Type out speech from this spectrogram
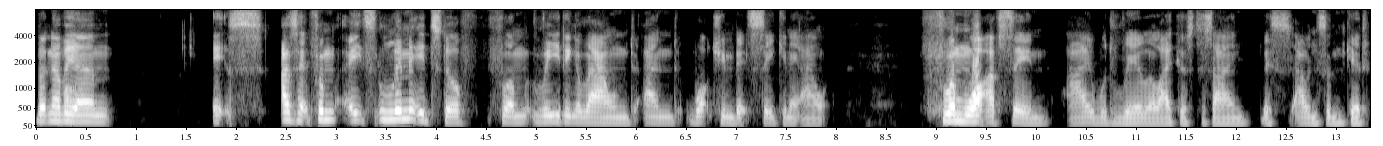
but no, the um, it's as it from it's limited stuff from reading around and watching bits, seeking it out. From what I've seen, I would really like us to sign this Aaronson kid.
